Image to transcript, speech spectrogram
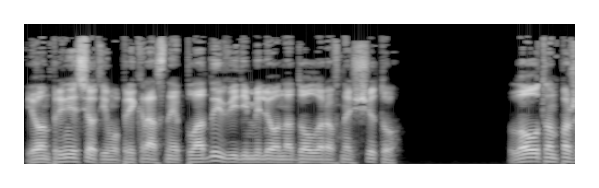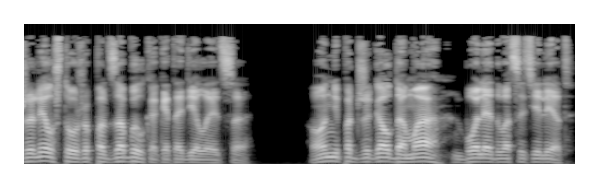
и он принесет ему прекрасные плоды в виде миллиона долларов на счету. Лоутон пожалел, что уже подзабыл, как это делается. Он не поджигал дома более 20 лет.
